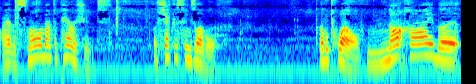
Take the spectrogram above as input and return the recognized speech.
I have a small amount of parachutes. Let's check this thing's level. Level 12. Not high, but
